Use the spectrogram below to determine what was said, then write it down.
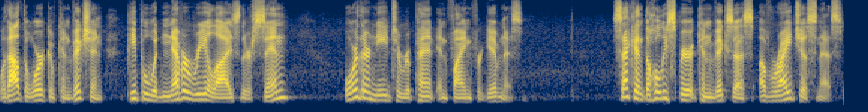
Without the work of conviction, people would never realize their sin or their need to repent and find forgiveness. Second, the Holy Spirit convicts us of righteousness.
